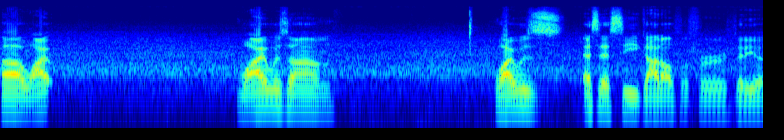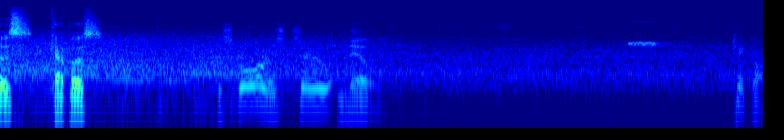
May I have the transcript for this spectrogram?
Uh, why? Why was um? Why was SSC god awful for videos, Capos? The score is 2 0. Kickoff.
